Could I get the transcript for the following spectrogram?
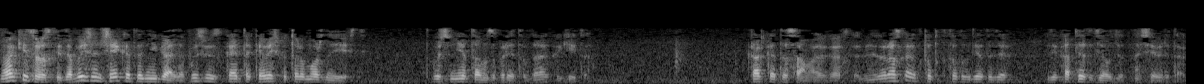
Ну, а кису рассказать. Обычный человек это не галь. Допустим, какая-то такая вещь, которую можно есть. Допустим, нет там запретов, да, какие-то. Как это самое, как сказать. Мне рассказывают, кто-то кто-то где-то, где, где коты это делают где-то на севере так.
